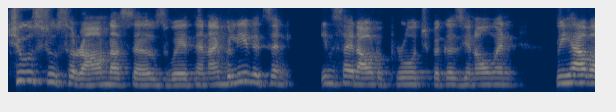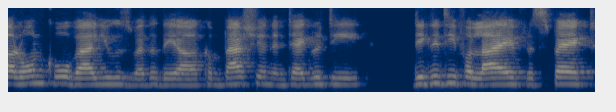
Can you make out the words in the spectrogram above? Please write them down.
choose to surround ourselves with. And I believe it's an inside out approach because, you know, when we have our own core values, whether they are compassion, integrity, dignity for life, respect,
